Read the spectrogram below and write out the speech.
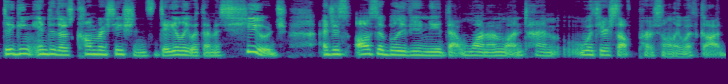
digging into those conversations daily with them is huge. I just also believe you need that one-on-one time with yourself personally with god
